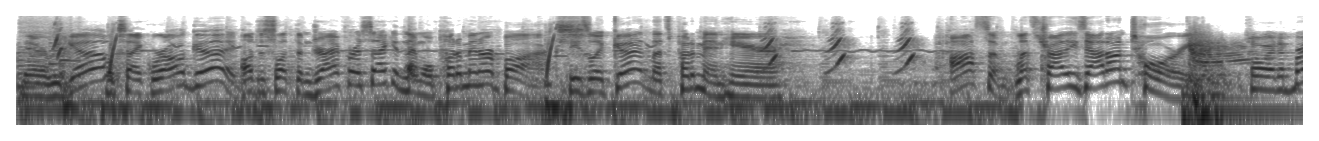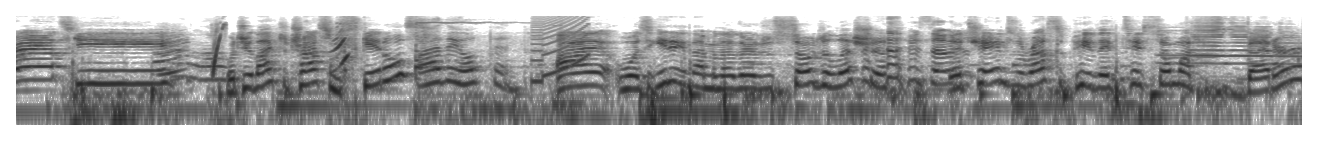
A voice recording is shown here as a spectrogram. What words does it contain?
There we go. Looks like we're all good. I'll just let them dry for a second, then we'll put them in our box. These look good. Let's put them in here. Awesome. Let's try these out on Tori. Tori Dobransky. Would you like to try some Skittles? Why are they open? I was eating them and they're- just so delicious. So- they changed the recipe. They taste so much better.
